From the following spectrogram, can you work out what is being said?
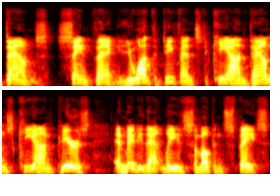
Downs, same thing. You want the defense to key on Downs, key on Pierce, and maybe that leaves some open space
